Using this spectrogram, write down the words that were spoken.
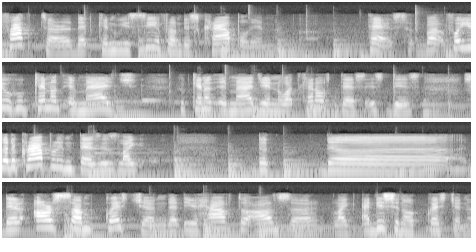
factors that can we see from this Kraepelin test, but for you who cannot imagine, who cannot imagine what kind of test is this, so the Kraepelin test is like the the there are some question that you have to answer like additional question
